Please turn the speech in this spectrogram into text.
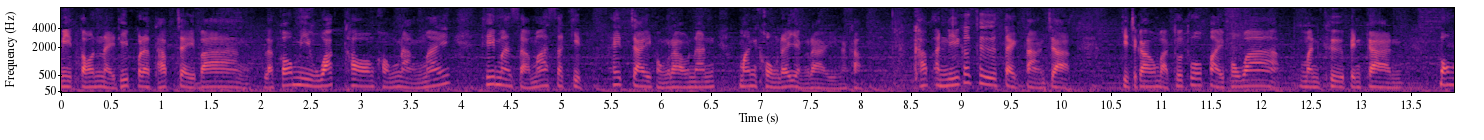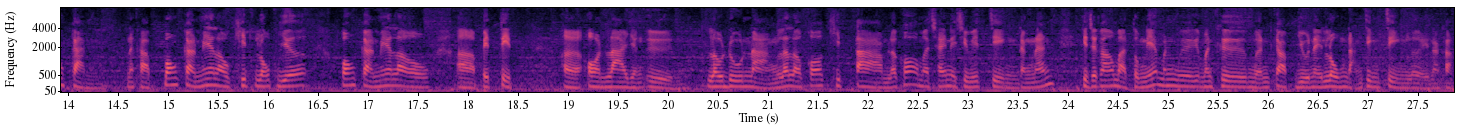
มีตอนไหนที่ประทับใจบ้าง แล้วก็มีวักทองของหนังไหมที่มันสามารถสะกิดให้ใจของเรานั้นมั่นคงได้อย่างไรนะครับครับ อันนี้ก็คือแตกต่างจาก กิจกรรมบำบัดทั่ว ๆ ไป เพราะว่ามันคือเป็นการป้องกันนะครับป้องกันไม่ให้เราคิดลบเยอะ ป้องกันไม่ให้เราไปติดออนไลน์อย่างอื่น เราดูหนังแล้วเราก็คิดตาม แล้วก็เอามาใช้ในชีวิตจริง ดังนั้นกิจกรรมบำบัดตรงนี้มันมือมันคือเหมือนกับอยู่ในโรงหนังจริง ๆ เลยนะครับ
